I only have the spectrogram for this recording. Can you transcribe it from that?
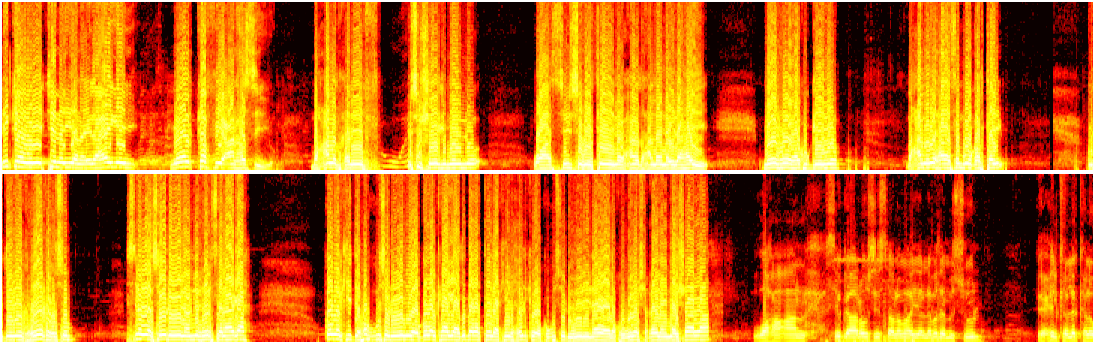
ninkan wareejinayana ilaahaygay meel ka fiican ha siiyo. Maxamed khaliif isu sheegi mayno waa sii sogotayeyna maxamed waxaan leenahay ilaahay meel roor ha ku geeyo. Maxamed wax wanaagsan buu qabtay. Guddoomiye ku-xigeenka cusub isna waa soo dhaweynaa nin reer sanaaga. Gobolkii daba kugu soo dhaweynaya oo gobolkaagii aad u dhalatay laakiin xilka waa kugu soo dhaweynaynaa waana kugula shaqaynaynaa insha allah. Waxa aan si gaara u sii salaamaya labada mas'uul ee xilka la kala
